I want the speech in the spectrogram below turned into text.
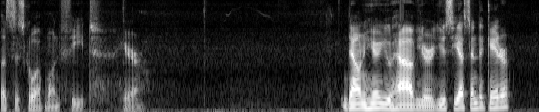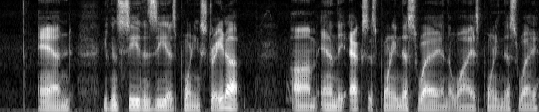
Let's just go up one feet here. Down here you have your UCS indicator and you can see the Z is pointing straight up um, and the X is pointing this way and the Y is pointing this way.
